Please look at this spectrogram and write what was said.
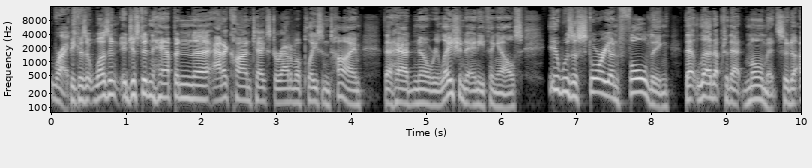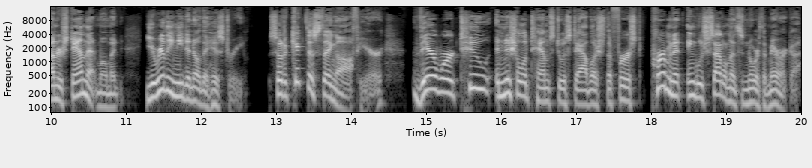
Right. Because it wasn't, it just didn't happen uh, out of context or out of a place and time that had no relation to anything else. It was a story unfolding that led up to that moment. So to understand that moment, you really need to know the history. So to kick this thing off here, there were two initial attempts to establish the first permanent English settlements in North America.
